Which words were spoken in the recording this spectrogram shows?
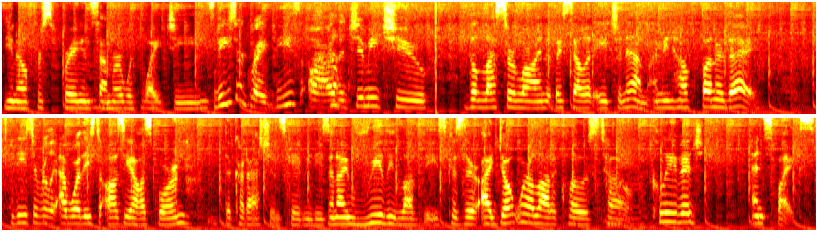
you know, for spring and summer with white jeans. These are great. These are the Jimmy Choo, the lesser line that they sell at H&M. I mean, how fun are they? These are really, I wore these to Ozzy Osbourne. The Kardashians gave me these, and I really love these because they're, I don't wear a lot of closed toe. Cleavage and spikes.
